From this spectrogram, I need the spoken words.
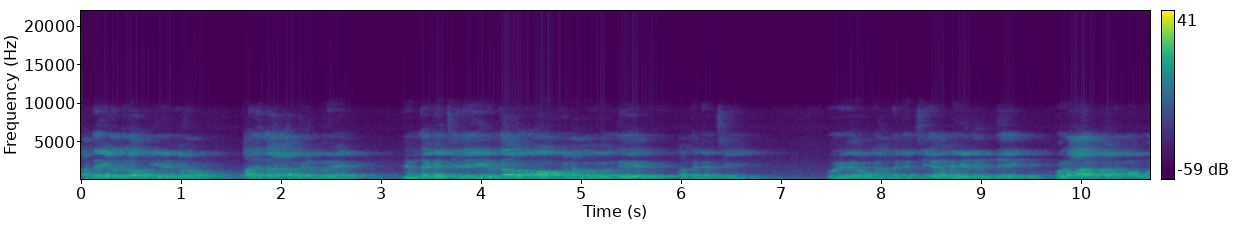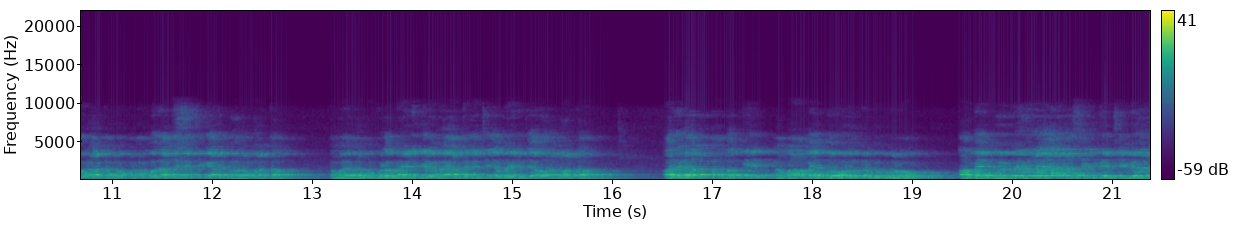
அந்த இடத்துல அவங்க இருக்கணும். அதுதான் நான் விரும்புறேன். எந்த கட்சியிலையும் இருந்தாலும் அவங்க நமக்கு வந்து அந்த கட்சி ஒரு அவங்க அந்த கட்சியை நம்ம எதிர்த்து ஒரு ஆர்ப்பாட்டமோ போராட்டமோ பண்ணும்போது அந்த கட்சிக்காரங்க வரமாட்டான். நம்ம நம்ம கூட பயணிக்கிறவன் அந்த கட்சியில பயணிச்சா வரமாட்டான். அதனால நமக்கு நம்ம அமைப்பை வலுக்கொண்டு போகணும் அமைப்பு வேற அரசியல் கட்சி வேற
